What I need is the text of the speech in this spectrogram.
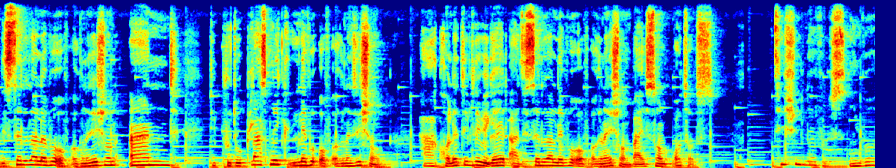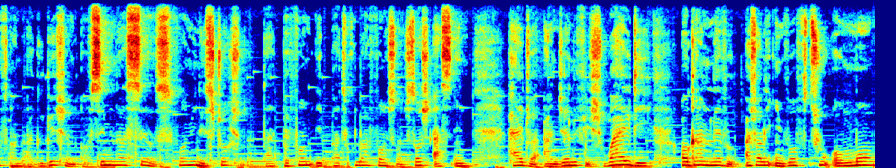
the cellular level of organization and the protoplasmic level of organization are collectively regarded as the cellular level of organization by some authors. Tissue levels involve an aggregation of similar cells forming a structure that perform a particular function such as in hydra and jellyfish while the organ level actually involves two or more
